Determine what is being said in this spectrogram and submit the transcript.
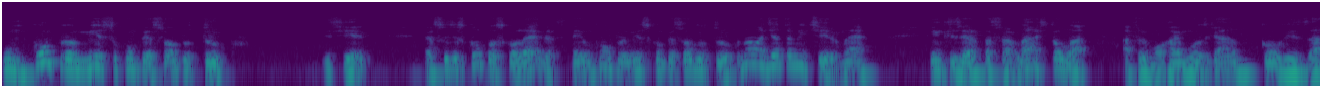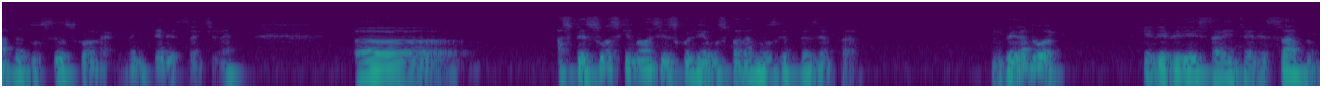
um compromisso com o pessoal do truco, disse ele. Peço desculpa aos colegas, tenho um compromisso com o pessoal do truco. Não adianta mentir, né? Quem quiser passar lá, estou lá, afirmou Raimundo, que arrancou risada dos seus colegas. É interessante, né? Uh, as pessoas que nós escolhemos para nos representar. Um vereador, que deveria estar interessado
